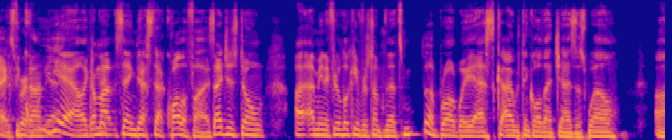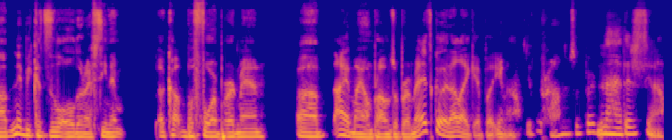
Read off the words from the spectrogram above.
like the Expert qu- on- yeah. yeah. like I'm not saying yes that qualifies. I just don't. I, I mean, if you're looking for something that's Broadway esque, I would think all that jazz as well. Uh, maybe because it's a little older and I've seen it a couple before Birdman. Uh, I have my own problems with Birdman. It's good, I like it, but you know, Problems with Birdman. nah, there's you know,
